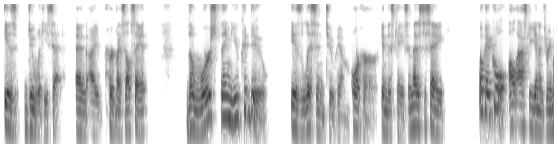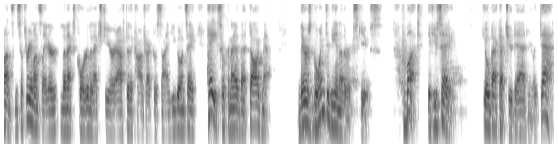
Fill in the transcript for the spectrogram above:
is do what he said. And I heard myself say it the worst thing you could do is listen to him or her in this case. And that is to say, okay, cool, I'll ask again in three months. And so three months later, the next quarter, the next year, after the contract was signed, you go and say, hey, so can I have that dog now? There's going to be another excuse. But if you say, go back up to your dad and you're like, Dad,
